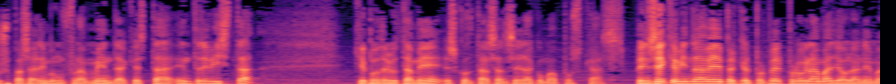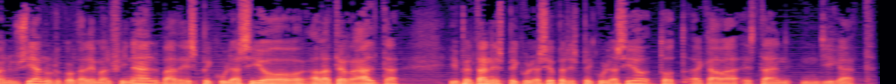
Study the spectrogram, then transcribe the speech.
us passarem un fragment d'aquesta entrevista que podreu també escoltar sencera com a podcast. Pensem que vindrà bé perquè el proper programa ja ho l'anem anunciant, ho recordarem al final, va d'especulació a la Terra Alta i per tant especulació per especulació tot acaba estant lligat.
